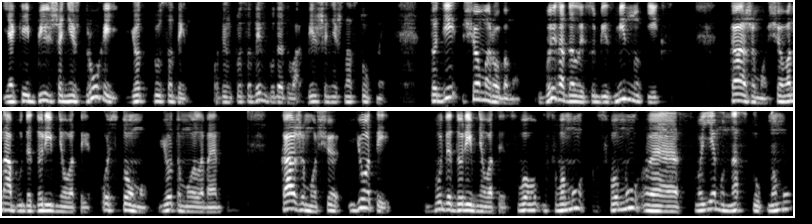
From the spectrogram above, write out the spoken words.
який більше, ніж другий, йод плюс 1. 1 плюс 1 буде 2, більше, ніж наступний. Тоді що ми робимо? Вигадали собі змінну x, кажемо, що вона буде дорівнювати ось тому йотому елементу. Кажемо, що йотий буде дорівнювати свому, свому, е, своєму наступному.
